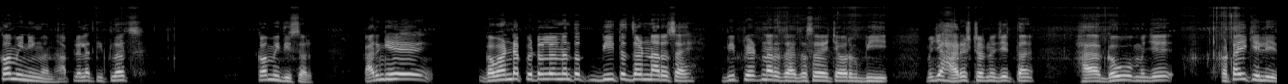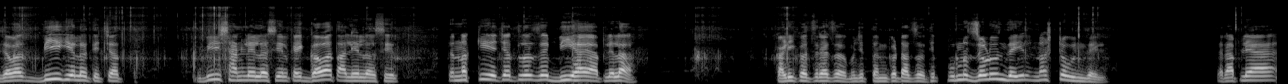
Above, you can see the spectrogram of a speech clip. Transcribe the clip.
कमी निघन. आपल्याला तिथलंच कमी दिसल. कारण की हे गव्हांडा पेटवल्यानंतर बी तर जळणारच आहे. बी पेटणारच आहे. जसं याच्यावर बी म्हणजे हार्वेस्टरनं जे त हा गहू म्हणजे कटाई केली. जेव्हा बी गेलं त्याच्यात बी सांडलेलं असेल काही गवात आलेलं असेल तर नक्की याच्यातलं जे बी आहे आपल्याला काळी कचऱ्याचं म्हणजे तणकटाचं ते पूर्ण जळून जाईल नष्ट होऊन जाईल. तर आपल्या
